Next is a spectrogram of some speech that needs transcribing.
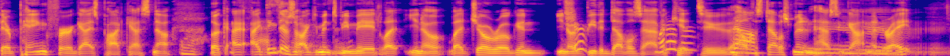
they're paying for a guy's podcast. Now, Ugh, look, I, I, think there's an argument to be made. Let you know, let Joe Rogan, you know, sure. be the devil's advocate Whatever. to the no. health establishment and hasn't gotten it right. Mm,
